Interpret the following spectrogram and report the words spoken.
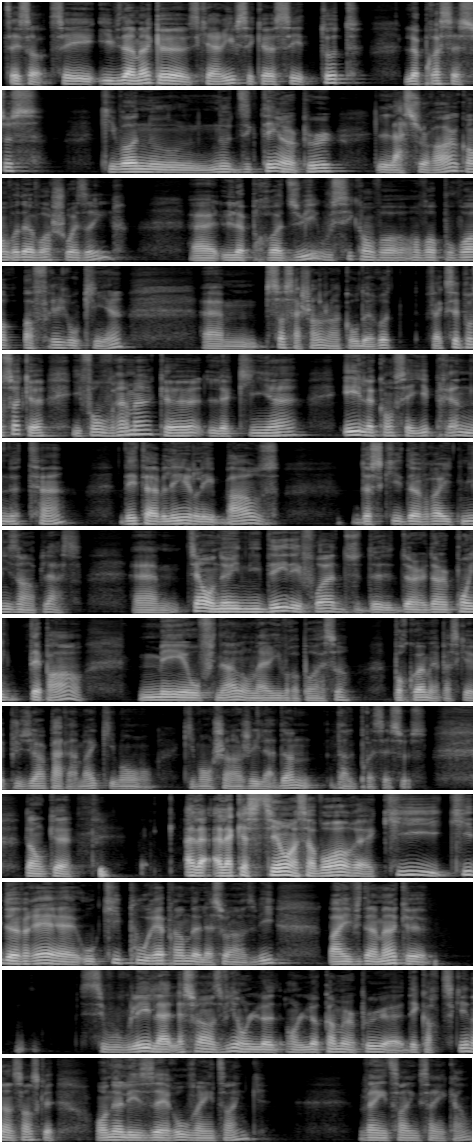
C'est ça. C'est évidemment que ce qui arrive, c'est que c'est tout le processus qui va nous, dicter un peu l'assureur qu'on va devoir choisir, euh, le produit aussi qu'on va, pouvoir offrir aux clients. Euh, ça, ça change en cours de route. C'est pour ça qu'il faut vraiment que le client et le conseiller prennent le temps d'établir les bases de ce qui devra être mis en place. Euh, on a une idée des fois d'un point de départ, mais au final, on n'arrivera pas à ça. Pourquoi? Mais parce qu'il y a plusieurs paramètres qui vont, changer la donne dans le processus. Donc, euh, à, la, question à savoir euh, qui, devrait ou qui pourrait prendre de l'assurance vie, bien évidemment que si vous voulez, l'assurance vie, on l'a comme un peu décortiqué dans le sens que on a les 0-25, 25-50,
